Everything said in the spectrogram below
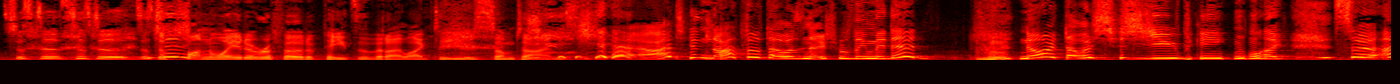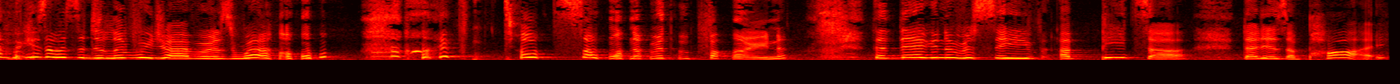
It's just a, it's just a, just a fun way to refer to pizza that I like to use sometimes. Yeah, I didn't. I thought that was an actual thing they did. No, that was just you being like. So, and because I was a delivery driver as well, I've told someone over the phone that they're going to receive a pizza that is a pie,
